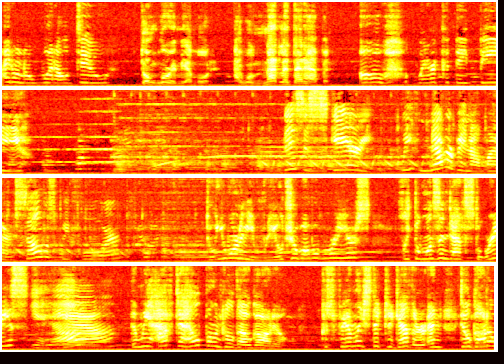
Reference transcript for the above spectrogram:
I don't know what I'll do. Don't worry, mi amor. I will not let that happen. Oh, where could they be? This is scary. We've never been out by ourselves before. Don't you want to be real Chihuahua warriors? Like the ones in Dad's stories? Yeah. Then we have to help Uncle Delgado. Because families stick together, and Delgado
